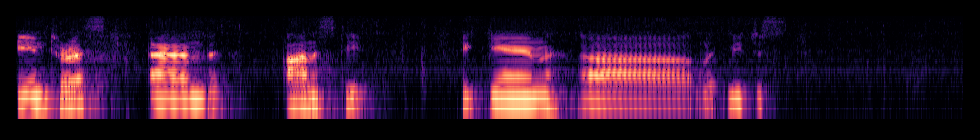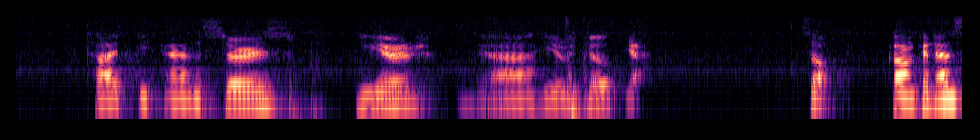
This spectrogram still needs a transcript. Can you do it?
interest, and honesty. Again, uh, let me just type the answers here. Yeah, here we go. Yeah. So, confidence,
